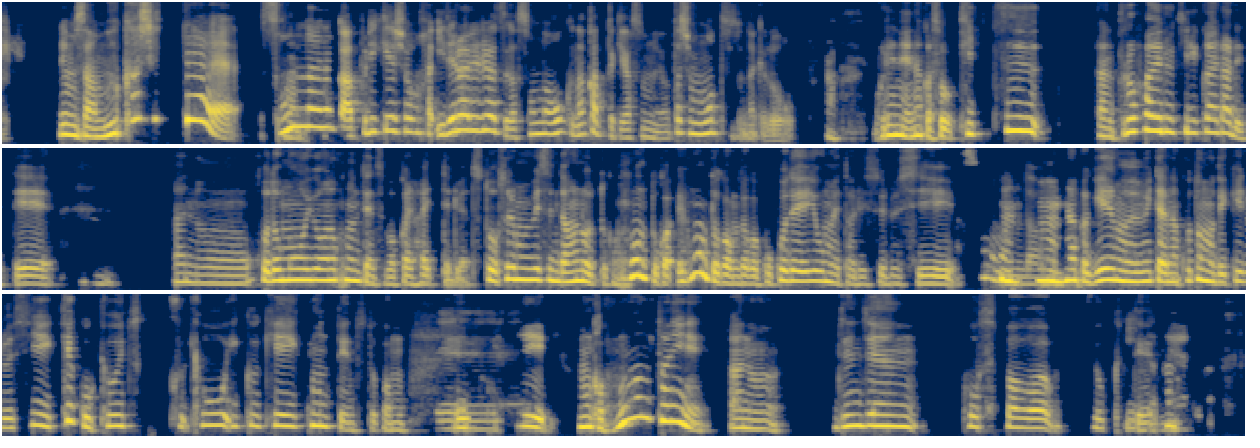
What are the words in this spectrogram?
でもさ、昔って、そんななんかアプリケーション入れられるやつがそんな多くなかった気がするのよ。私も持ってたんだけど。これね、なんかそう、キッズ、あのプロファイル切り替えられて、あのー子供用のコンテンツばっかり入ってるやつと、それも別にダウンロードとか、本とか、絵本とかもだからここで読めたりするし、そうなんだ。うんうんなんかゲームみたいなこともできるし、結構教育教育系コンテンツとかもえ多いし、なんか本当にあの全然コスパが良くて、いいね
